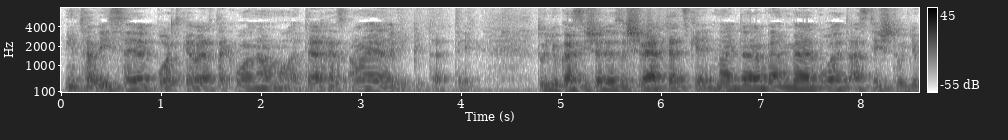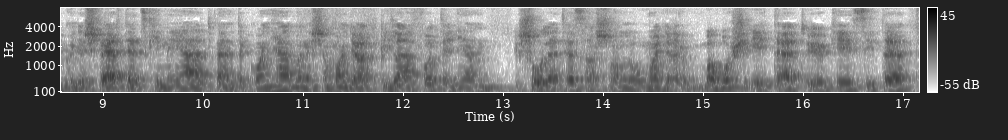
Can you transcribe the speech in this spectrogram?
mintha víz helyett bort kevertek volna a malterhez, amelyel építették. Tudjuk azt is, hogy ez a Svertecki egy nagy darab ember volt, azt is tudjuk, hogy a Sverteckinél állt bent a konyhában, és a magyar piláfot, egy ilyen sólethez hasonló magyar babos ételt ő készített.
